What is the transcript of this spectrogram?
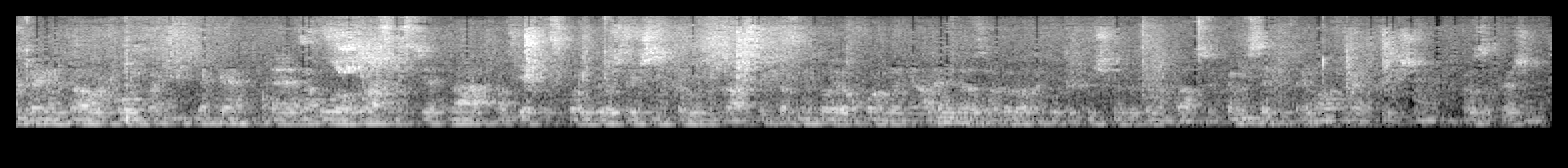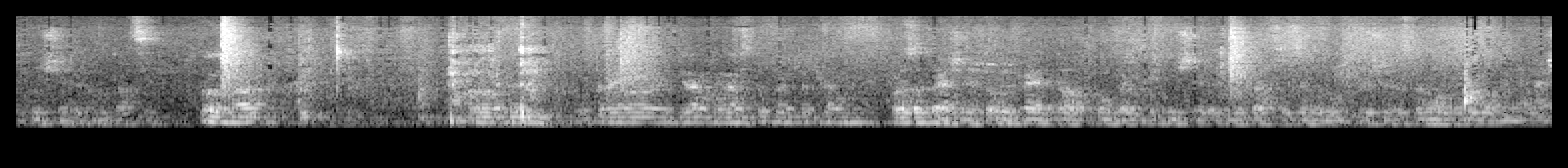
Ukraine Tower Company, яке е, набуло власності на об'єкти споруди електричних комунікацій та з метою оформлення оренди розробила таку технічну документацію. Комісія підтримала проект рішення про затвердження технічної документації. Хто за? Проти? Утримались. Дякую. Наступне питання. Про ТОВ компанії технічної документації землеустрою щодо встановлення відновлення меж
